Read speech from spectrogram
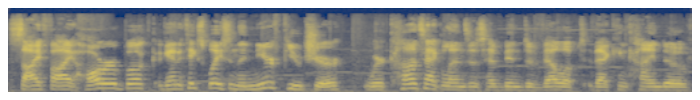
sci fi horror book. Again, it takes place in the near future where contact lenses have been developed that can kind of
